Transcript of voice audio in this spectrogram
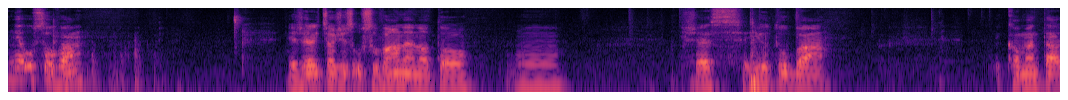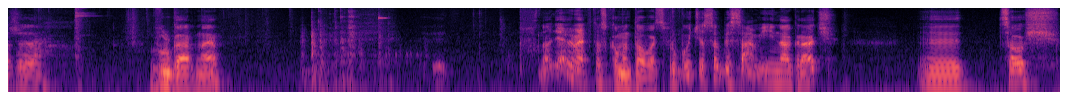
nie usuwam. Jeżeli coś jest usuwane, no to yy, przez YouTube'a komentarze wulgarne. No nie wiem jak to skomentować. Spróbujcie sobie sami nagrać yy, coś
